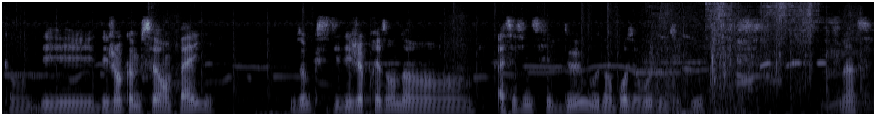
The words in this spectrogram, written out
comment, des des gens comme ça en paille, il me semble que c'était déjà présent dans Assassin's Creed 2 ou dans Brotherhood, je ne sais plus. Mince.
